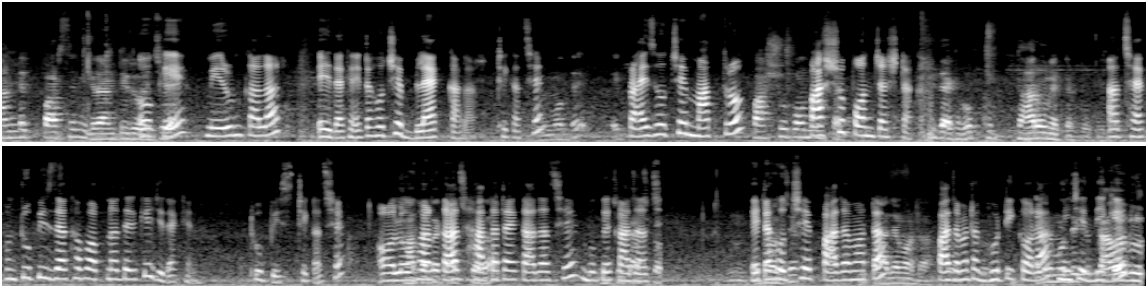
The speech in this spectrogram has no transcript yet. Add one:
100% গ্যারান্টি রয়েছে। ওকে মেরুন কালার এই দেখেন এটা হচ্ছে ব্ল্যাক কালার ঠিক আছে। এর মধ্যে প্রাইস হচ্ছে মাত্র 550 পাঁচশো পঞ্চাশ টাকা। দেখাবো খুব দারুণ একটা প্রোটিন আচ্ছা এখন টু পিস দেখাবো আপনাদেরকে যে দেখেন টু পিস ঠিক আছে। অল ওভার কাজ কাজ হাতাটায় কাজ আছে বুকে কাজ আছে। এটা হচ্ছে পাজামাটা। পাজামাটা। ঘটি করা নিচের দিকে। কালারগুলো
